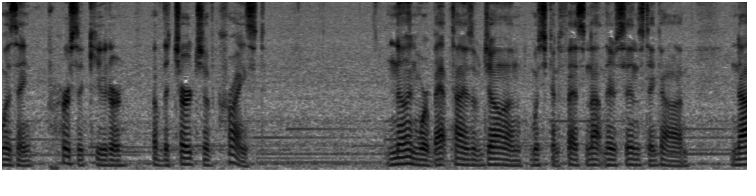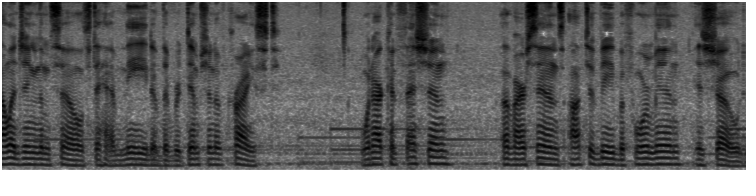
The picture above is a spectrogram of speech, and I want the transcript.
was a persecutor of the church of Christ. None were baptized of John, which confessed not their sins to God, acknowledging themselves to have need of the redemption of Christ. What our confession of our sins ought to be before men is showed,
